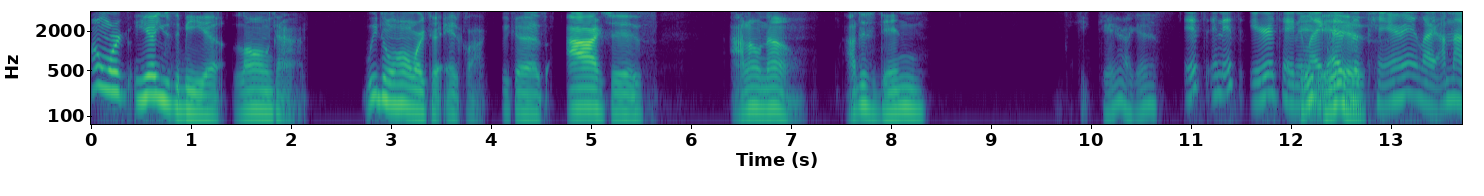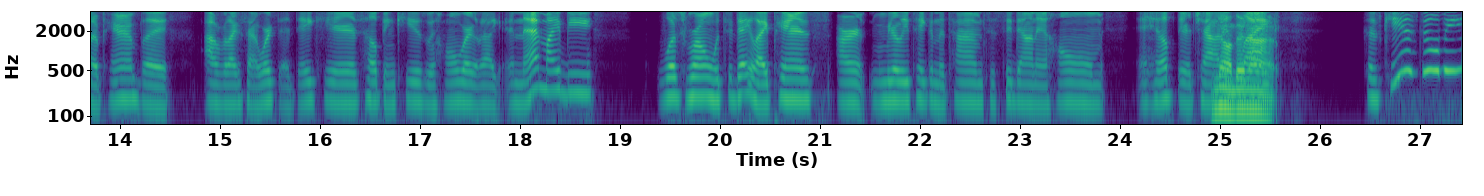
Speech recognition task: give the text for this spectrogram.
homework here used to be a long time. We doing homework till eight o'clock because I just, I don't know, I just didn't care. I guess. It's and it's irritating. It like as a parent, like I'm not a parent, but I like I said, I worked at daycares, helping kids with homework. Like, and that might be what's wrong with today. Like parents aren't really taking the time to sit down at home and help their child. No, it's they're like, not. Cause kids do be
